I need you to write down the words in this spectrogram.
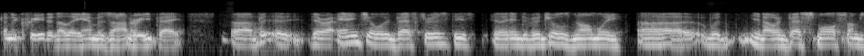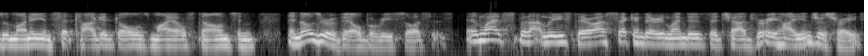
going to create another Amazon or eBay. Uh, but uh, there are angel investors. These uh, individuals normally uh, would, you know, invest small sums of money and set target goals, milestones, and and those are available resources. And last but not least, there are secondary lenders that charge very high interest rates,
